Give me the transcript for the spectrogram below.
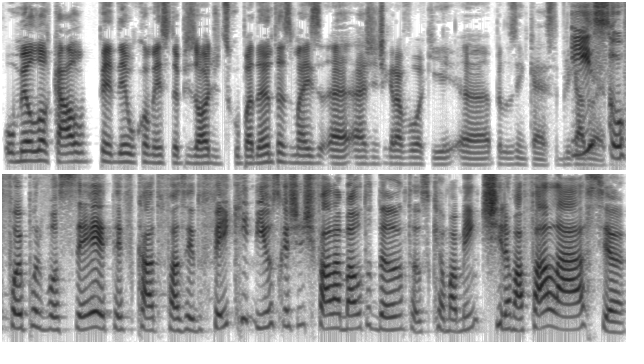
o meu local perdeu o começo do episódio, desculpa, Dantas, mas ah, a gente gravou aqui ah, pelo Zencaster. Obrigado, Ed. Isso foi por você ter ficado fazendo fake news que a gente fala mal do Dantas, que é uma mentira, uma falácia.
